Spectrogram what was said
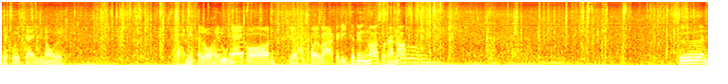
จะเปิดใจพี่น้องเลย ก็มีแต่รอให้ลูกใหญ่ก่อนเดี๋ยวจะค่อยว่ากันอีกเทื่อนึงเนาะตัวนั้นเนาะโอ้ยคืออัน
